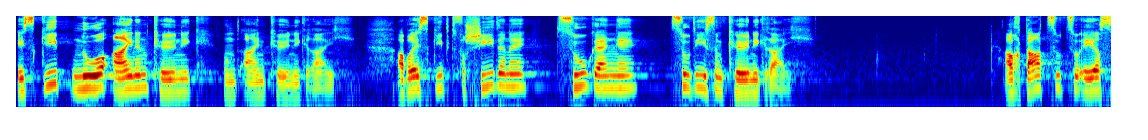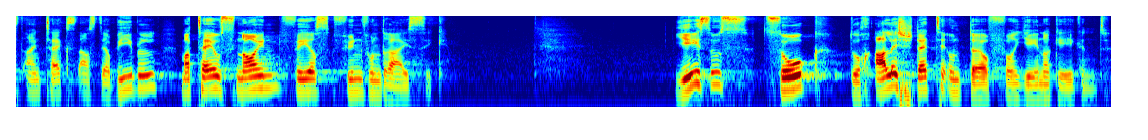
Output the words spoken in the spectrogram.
es gibt nur einen König und ein Königreich, aber es gibt verschiedene Zugänge zu diesem Königreich. Auch dazu zuerst ein Text aus der Bibel, Matthäus 9, Vers 35. Jesus zog durch alle Städte und Dörfer jener Gegend.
